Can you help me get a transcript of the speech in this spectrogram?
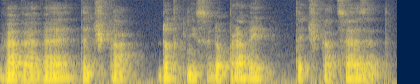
www.dotknisedopravy.cz.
